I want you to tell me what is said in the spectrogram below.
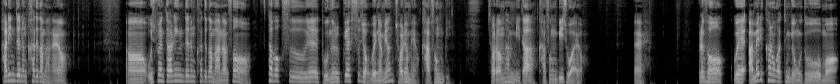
할인되는 카드가 많아요. 어, 50% 할인되는 카드가 많아서 스타벅스에 돈을 꽤 쓰죠. 왜냐면 저렴해요. 가성비. 저렴합니다. 가성비 좋아요. 예. 그래서 왜 아메리카노 같은 경우도 뭐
